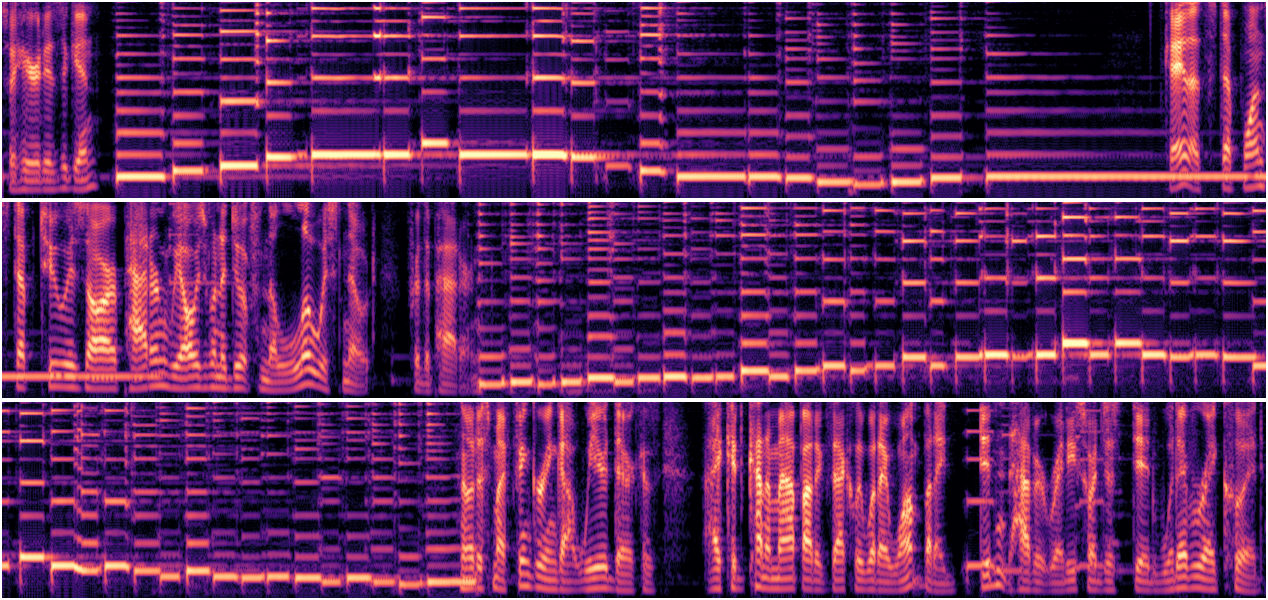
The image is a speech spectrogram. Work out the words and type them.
So here it is again. That's step one. Step two is our pattern. We always want to do it from the lowest note for the pattern. Notice my fingering got weird there because I could kind of map out exactly what I want, but I didn't have it ready, so I just did whatever I could.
